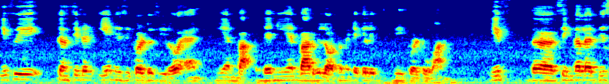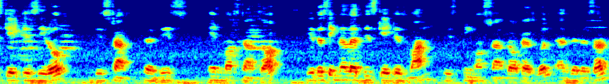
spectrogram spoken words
If we consider En is equal to 0 and En bar, then En bar will automatically be equal to 1. If the signal at this gate is 0, this, trans, uh, this NMOS turns off if the signal at this gate is 1, this PMOS turns off as well. As a result,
